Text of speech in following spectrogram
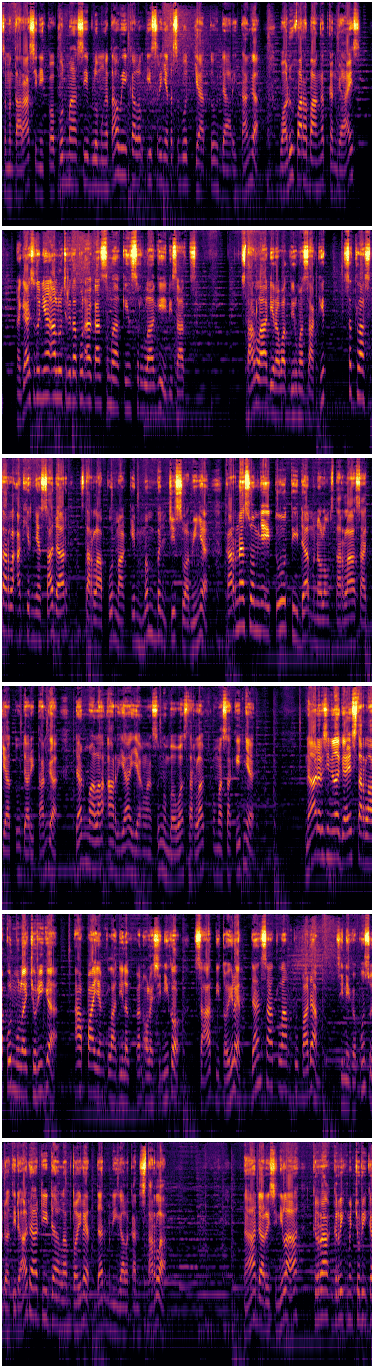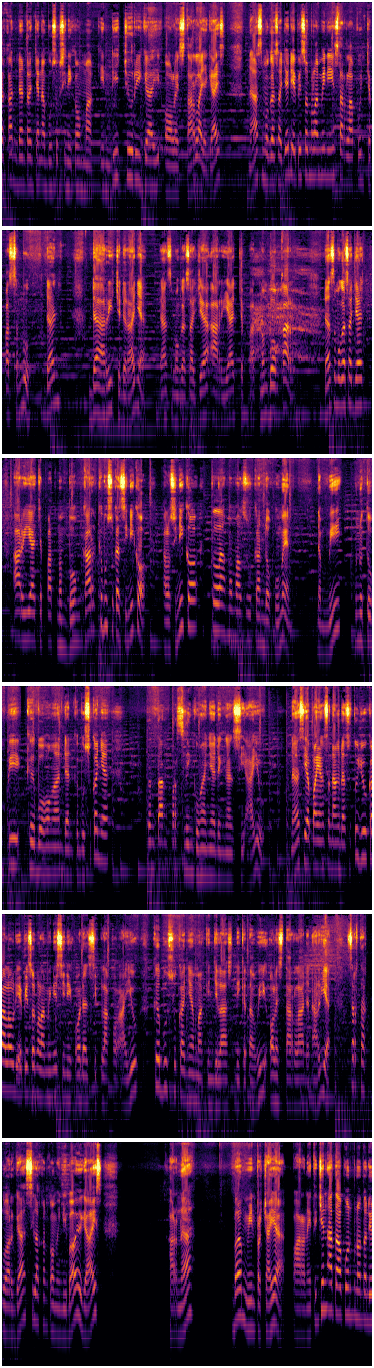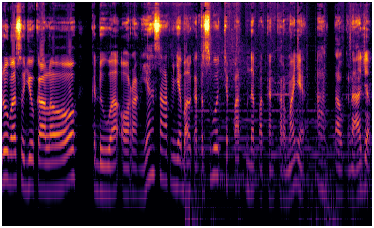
Sementara Siniko pun masih belum mengetahui kalau istrinya tersebut jatuh dari tangga. Waduh parah banget kan guys? Nah guys tentunya alur cerita pun akan semakin seru lagi di saat Starla dirawat di rumah sakit. Setelah Starla akhirnya sadar Starla pun makin membenci suaminya. Karena suaminya itu tidak menolong Starla saat jatuh dari tangga. Dan malah Arya yang langsung membawa Starla ke rumah sakitnya. Nah dari sinilah guys Starla pun mulai curiga apa yang telah dilakukan oleh Siniko saat di toilet dan saat lampu padam. Siniko pun sudah tidak ada di dalam toilet dan meninggalkan Starla. Nah, dari sinilah gerak-gerik mencurigakan dan rencana busuk Siniko makin dicurigai oleh Starla ya guys. Nah, semoga saja di episode malam ini Starla pun cepat sembuh dan dari cederanya dan semoga saja Arya cepat membongkar dan semoga saja Arya cepat membongkar kebusukan Siniko kalau Siniko telah memalsukan dokumen demi menutupi kebohongan dan kebusukannya tentang perselingkuhannya dengan si Ayu. Nah, siapa yang senang dan setuju kalau di episode malam ini si Niko dan si pelakor Ayu kebusukannya makin jelas diketahui oleh Starla dan Arya serta keluarga? Silahkan komen di bawah ya guys. Karena Bamin percaya para netizen ataupun penonton di rumah setuju kalau Kedua orang yang sangat menyebalkan tersebut cepat mendapatkan karmanya atau kena ajab.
